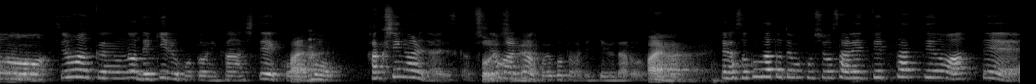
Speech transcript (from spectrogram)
の篠原君のできることに関してこう、もう確信があるじゃないですか。篠原君はこういうことができるだろうっていう。はいはいはいだからそこがとても保証されてたっていうのはあって、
